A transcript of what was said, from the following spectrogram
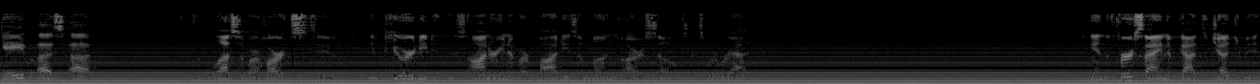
He gave us up to the lust of our hearts, to impurity, to dishonoring of our bodies among ourselves. That's where we're at. Again, the first sign of God's judgment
